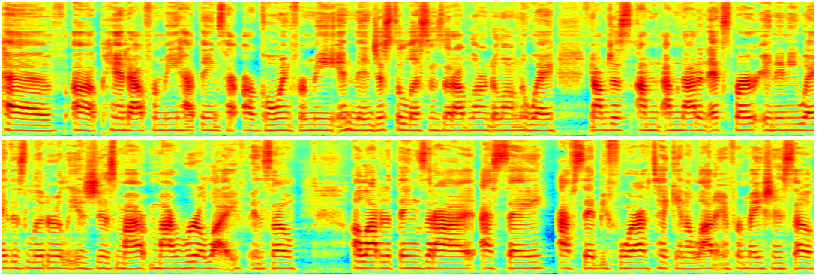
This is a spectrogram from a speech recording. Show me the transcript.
have uh, panned out for me, how things ha- are going for me, and then just the lessons that I've learned along the way. You know, I'm just I'm I'm not an expert in any way. This literally is just my my real life, and so a lot of the things that I I say I've said before. I've taken a lot of information, so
